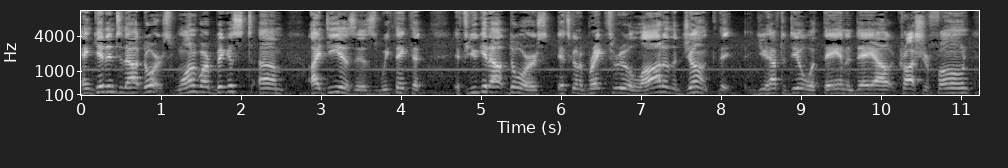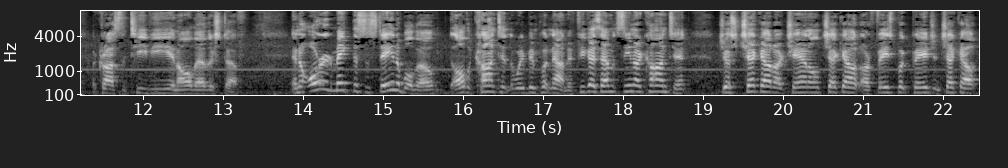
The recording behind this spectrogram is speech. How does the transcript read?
and get into the outdoors. One of our biggest um, ideas is we think that if you get outdoors, it's going to break through a lot of the junk that you have to deal with day in and day out across your phone, across the TV, and all the other stuff. In order to make this sustainable, though, all the content that we've been putting out, and if you guys haven't seen our content, just check out our channel, check out our Facebook page, and check out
